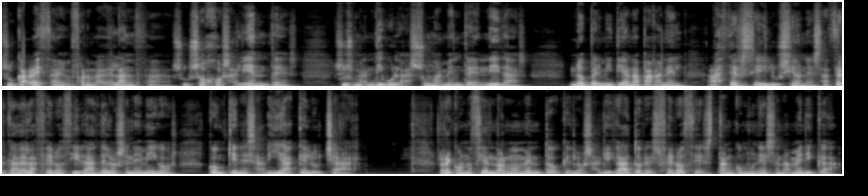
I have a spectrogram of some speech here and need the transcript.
su cabeza en forma de lanza, sus ojos salientes, sus mandíbulas sumamente hendidas, no permitían a Paganel hacerse ilusiones acerca de la ferocidad de los enemigos con quienes había que luchar. Reconociendo al momento que los aligátores feroces tan comunes en América,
